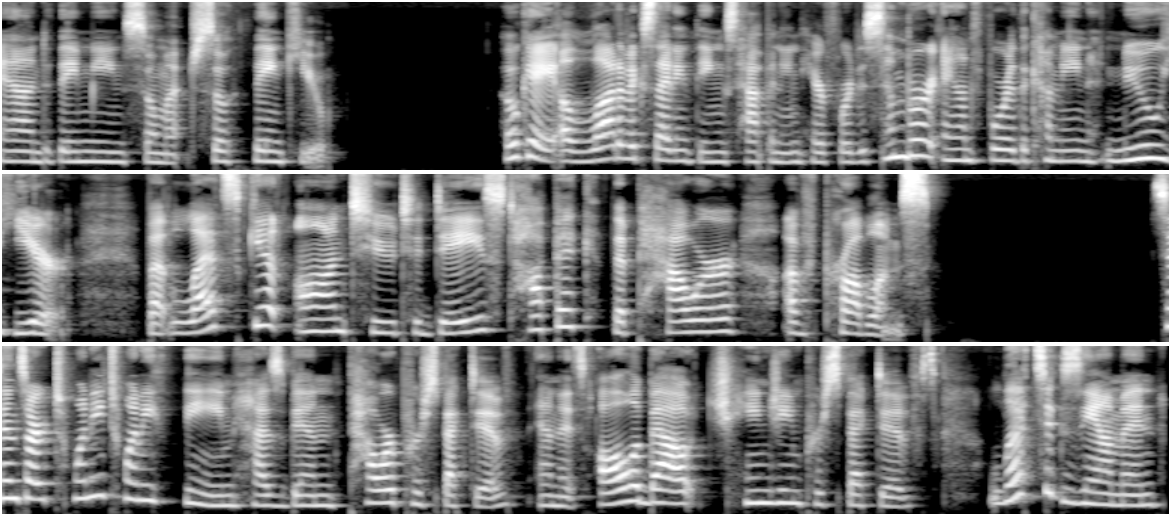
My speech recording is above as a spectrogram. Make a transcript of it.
and they mean so much. So thank you. Okay, a lot of exciting things happening here for December and for the coming new year. But let's get on to today's topic the power of problems. Since our 2020 theme has been power perspective and it's all about changing perspectives, let's examine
